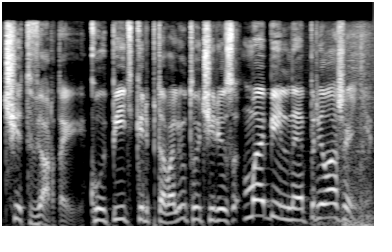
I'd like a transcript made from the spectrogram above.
четвертый. Купить криптовалюту через мобильное приложение.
